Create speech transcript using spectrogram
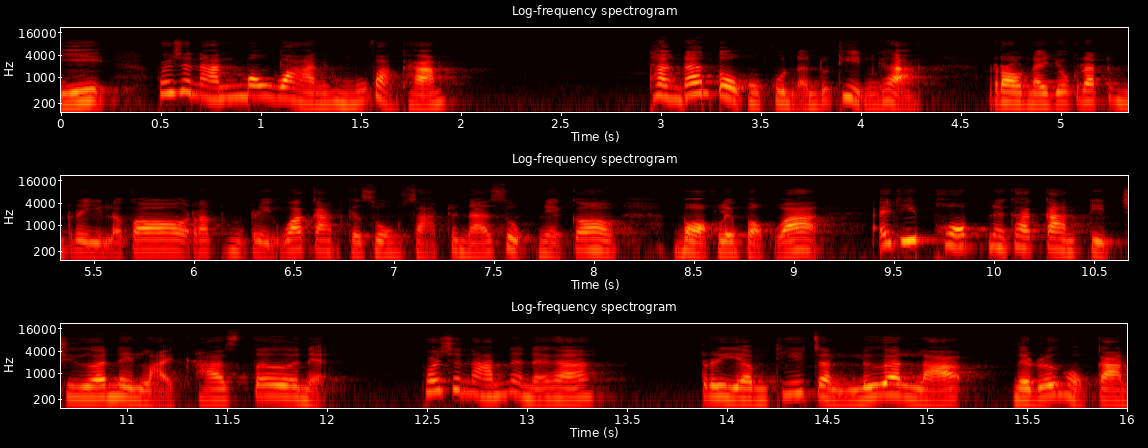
นี้ เพราะฉะนั้นเมื่อวานคุณผู้ฟังคะทางด้านตัวของคุณอนุทินค่ะ รองนายกรัฐมนตรี แล้วก็รัฐมนตรีว่าการกระทรวงสาธารณสุขเนี่ยก็บอกเลยบอกว่าไอ้ที่พบนะคะการติดเชื้อในหลายคลัสเตอร์เนี่ยเพราะฉะนั้นเนี่ยนะคะเตรียมที่จะเลื่อนละในเรื่องของการ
